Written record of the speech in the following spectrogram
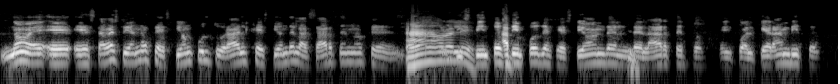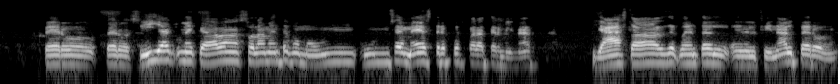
no, eh, eh, estaba estudiando gestión cultural, gestión de las artes, ¿no? Que, Ah, órale. distintos Ah, tipos de gestión del, del arte, pues, en cualquier ámbito. Pero, pero sí, ya me quedaba solamente como un, un semestre, pues, para terminar. Ya estaba, haz de cuenta, el- en el final, pero, no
